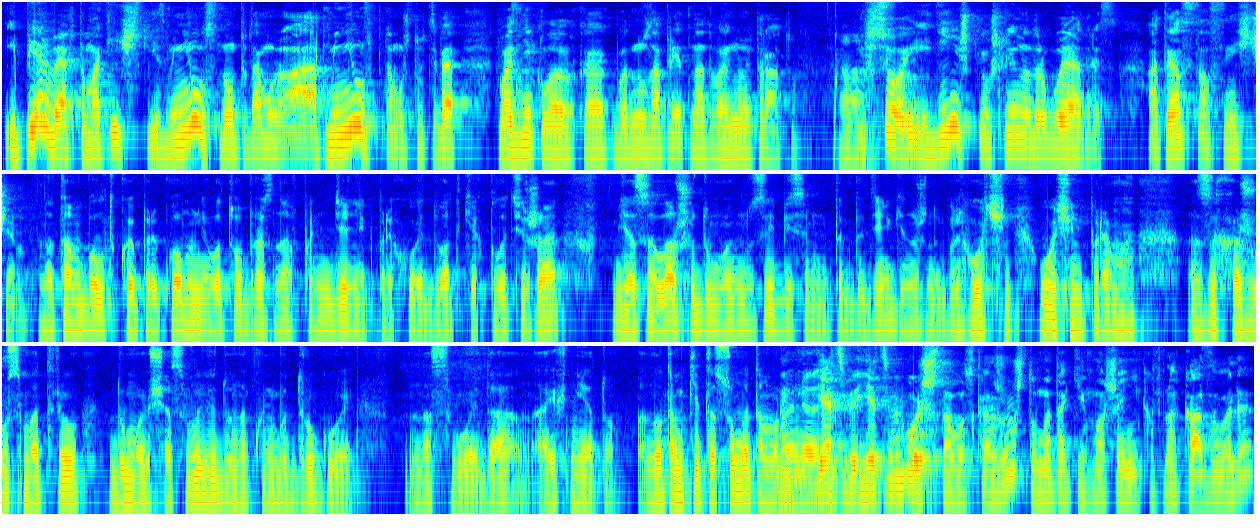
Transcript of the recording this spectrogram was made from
И первая автоматически изменилась, ну, потому, отменилась, потому что у тебя возникла как бы, ну, запрет на двойную трату. А. И все, и денежки ушли на другой адрес а ты остался ни с чем. Но там был такой прикол, мне вот образно в понедельник приходит два таких платежа, я залажу, думаю, ну заебись, мне тогда деньги нужны были очень, очень прямо. Захожу, смотрю, думаю, сейчас выведу на какой-нибудь другой на свой, да, а их нету. Ну, там какие-то суммы там... Ну, я, тебе, я тебе больше того скажу, что мы таких мошенников наказывали.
